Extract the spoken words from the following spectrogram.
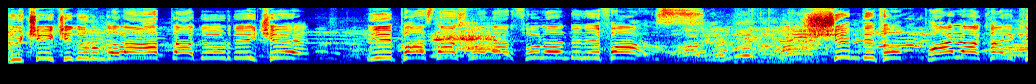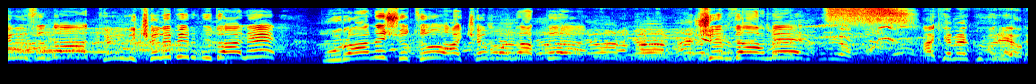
3'e 2 durumdalar hatta 4'e 2. İyi paslaşmalar son anda defans. Şimdi top hala kayık arasında tehlikeli bir müdahale. Burak'ın şutu hakem oynattı. Şimdi Ahmet. Hakeme küfür yok.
